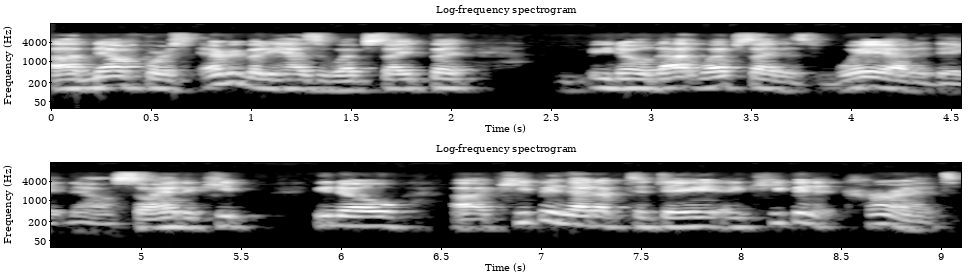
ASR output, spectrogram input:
Um, now, of course, everybody has a website, but you know that website is way out of date now. So I had to keep, you know, uh, keeping that up to date and keeping it current.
